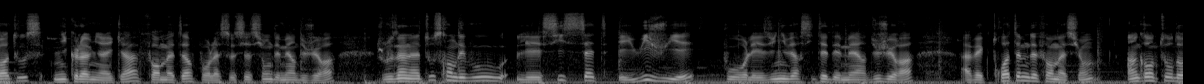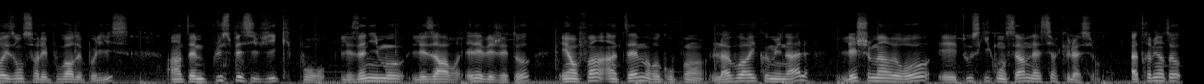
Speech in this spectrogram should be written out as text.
Bonjour à tous, Nicolas Mirica, formateur pour l'Association des maires du Jura. Je vous donne à tous rendez-vous les 6, 7 et 8 juillet pour les universités des maires du Jura avec trois thèmes de formation, un grand tour d'horizon sur les pouvoirs de police, un thème plus spécifique pour les animaux, les arbres et les végétaux, et enfin un thème regroupant la voirie communale, les chemins ruraux et tout ce qui concerne la circulation. A très bientôt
